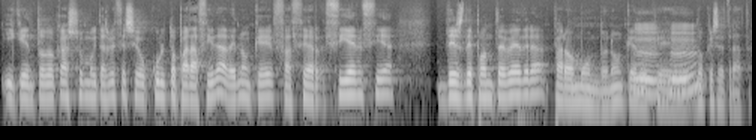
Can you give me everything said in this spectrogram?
e que en todo caso moitas veces é oculto para a cidade, non que é facer ciencia desde Pontevedra para o mundo, non que é do que uh -huh. do que se trata.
